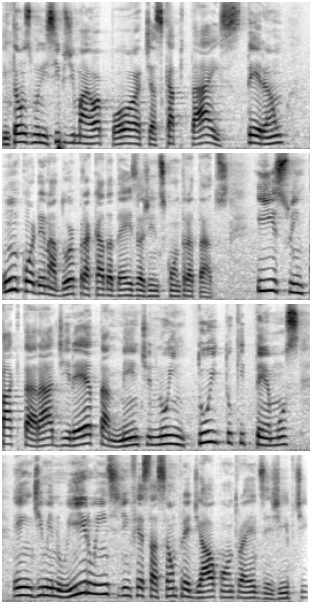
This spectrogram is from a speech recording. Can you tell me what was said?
Então, os municípios de maior porte, as capitais, terão um coordenador para cada 10 agentes contratados. Isso impactará diretamente no intuito que temos em diminuir o índice de infestação predial contra a Aedes aegypti.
